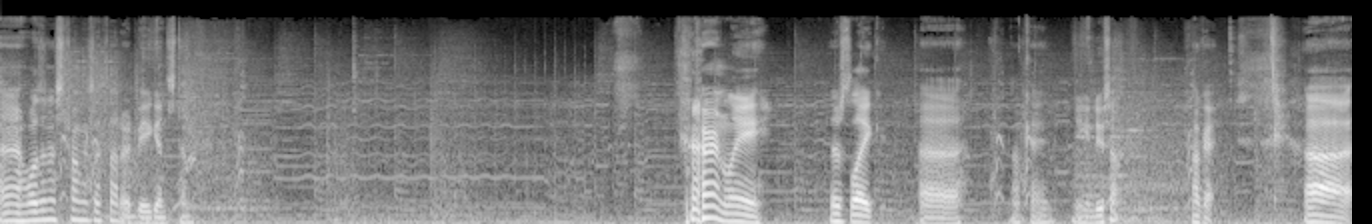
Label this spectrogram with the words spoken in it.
Uh, wasn't as strong as I thought it would be against him. Apparently, there's like, uh, okay, you can do something. Okay. Uh,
